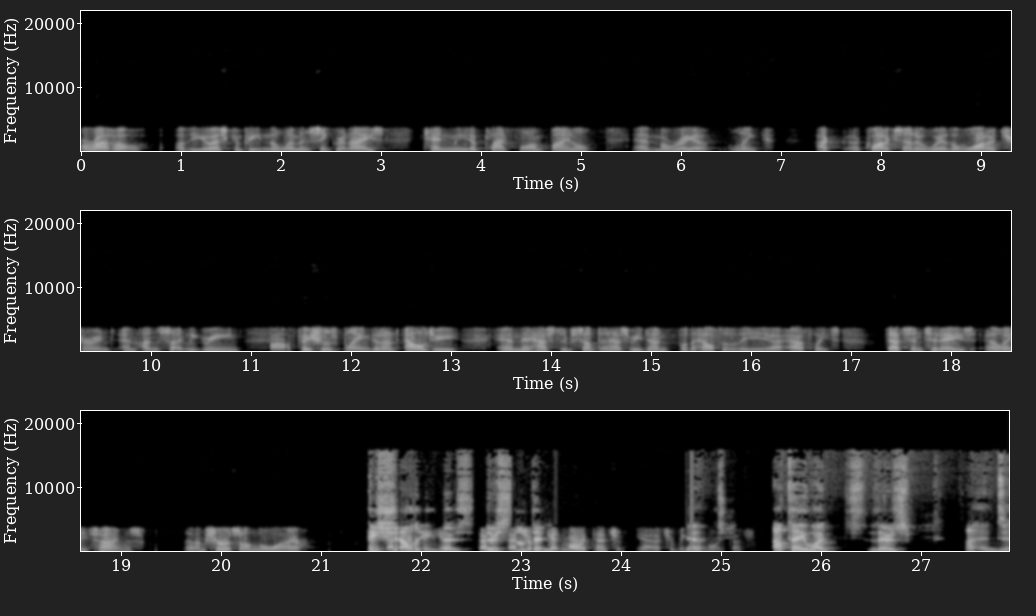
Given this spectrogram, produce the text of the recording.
Parratto of the U.S. compete in the women's synchronized 10 meter platform final at Maria Lenk Aquatic Center, where the water turned an unsightly green. Wow. Officials blamed it on algae, and there has to be something has to be done for the health of the uh, athletes. That's in today's L.A. Times. And I'm sure it's on the wire. Hey, That Shelly, be, there's that, there's that should be something. getting more attention. Yeah, that should be Yeah. getting more attention. I'll tell you what. There's uh, d-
